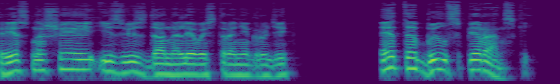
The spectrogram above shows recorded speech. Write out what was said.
крест на шее и звезда на левой стороне груди. Это был Спиранский.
